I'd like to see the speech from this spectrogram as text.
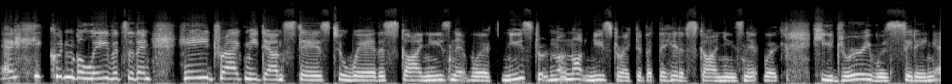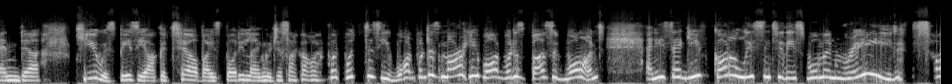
And he couldn't believe it. So then he dragged me downstairs to where the Sky News Network, news, not news director, but the head of Sky News Network, Hugh Drury, was sitting. And uh, Hugh was busy. I could tell by his body language. It's like, Oh, what, what does he want? What does Murray want? What does Buzzard want? And he said, You've got to listen to this woman read. So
